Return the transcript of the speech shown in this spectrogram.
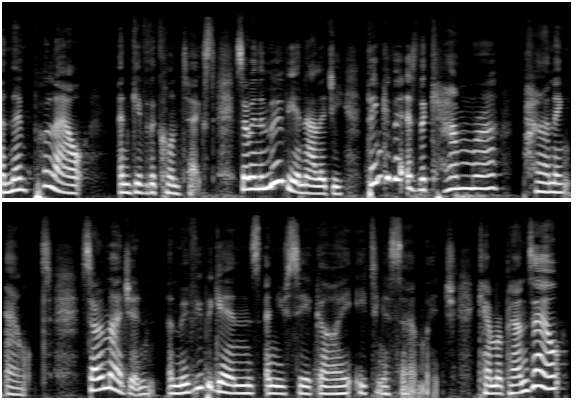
and then pull out and give the context. So in the movie analogy, think of it as the camera panning out. So imagine a movie begins and you see a guy eating a sandwich. Camera pans out,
